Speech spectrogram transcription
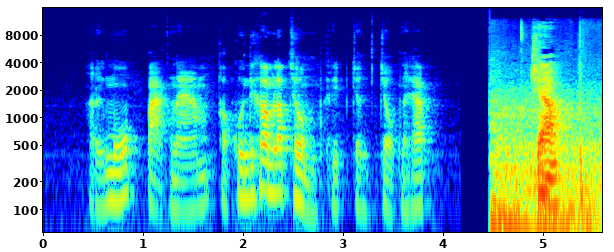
ำ หรือมูฟปากน้ำ ขอบคุณที่เข้ามารับชมคลิปจนจบนะครับ Ciao.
